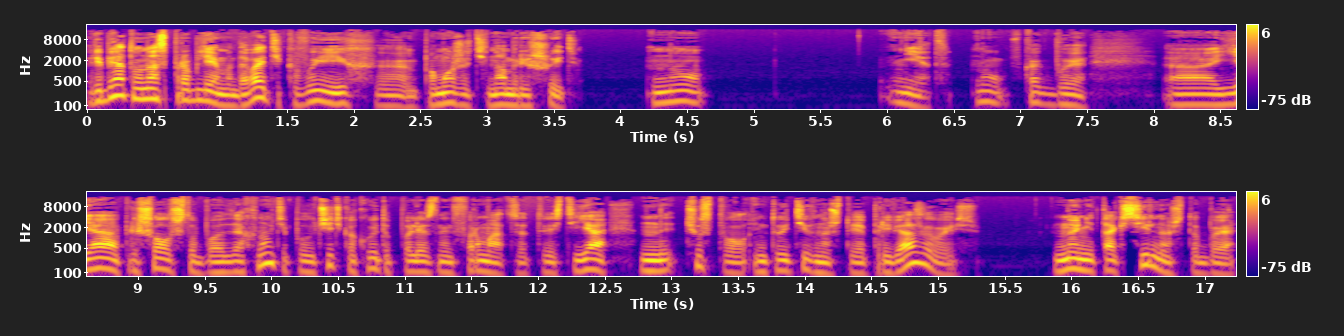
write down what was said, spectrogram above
ребята, у нас проблемы, давайте-ка вы их э, поможете нам решить. Ну, нет. Ну, как бы э, я пришел, чтобы отдохнуть и получить какую-то полезную информацию. То есть я чувствовал интуитивно, что я привязываюсь, но не так сильно, чтобы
